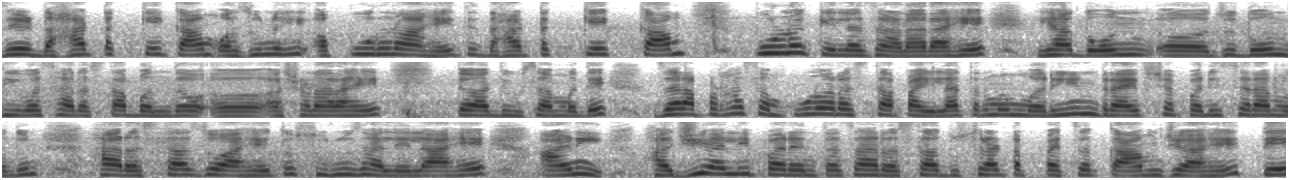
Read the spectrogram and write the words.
जे दहा टक्के काम अजूनही अपूर्ण आहे ते दहा टक्के काम पूर्ण केलं जाणार आहे. ह्या दोन जो दोन दिवस हा रस्ता बंद असणार आहे त्या दिवसामध्ये. जर आपण हा संपूर्ण रस्ता पाहिला तर मग मरीन ड्राईव्हच्या परिसरामधून हा रस्ता जो आहे तो सुरू झालेला आहे. आणि हजी अलीपर्यंतचा रस्ता दुसऱ्या टप्प्याचं काम जे आहे ते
